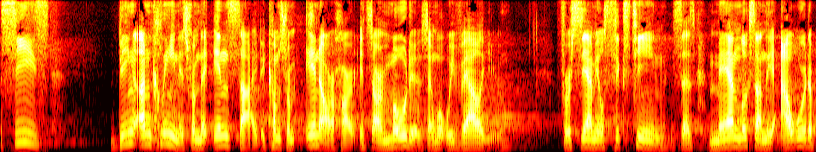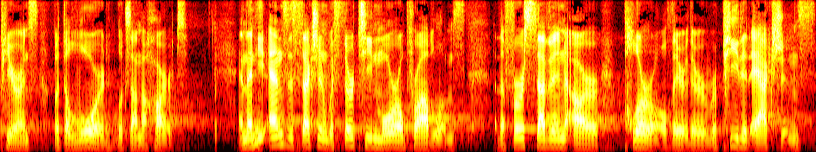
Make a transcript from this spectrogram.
sees being unclean is from the inside, it comes from in our heart, it's our motives and what we value. 1 Samuel 16 says, Man looks on the outward appearance, but the Lord looks on the heart. And then he ends this section with 13 moral problems. The first seven are plural, they're, they're repeated actions.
